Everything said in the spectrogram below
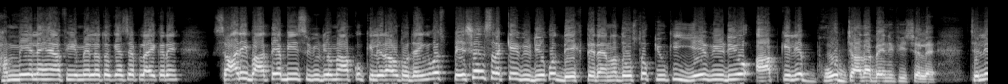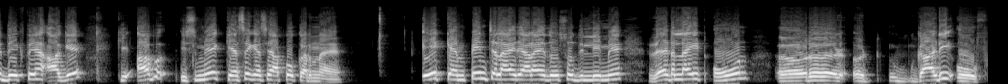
हम मेल हैं या फीमेल है तो कैसे अप्लाई करें? सारी बातें अभी इस वीडियो में आपको क्लियर आउट हो जाएँगी। बस पेशेंस रख के वीडियो को देखते रहना दोस्तों, क्योंकि ये वीडियो आपके लिए बहुत ज़्यादा बेनिफिशियल है। चलिए देखते हैं आगे कि अब इसमें कैसे कैसे आपको करना है। एक कैंपेन चलाया जा रहा है दोस्तों दिल्ली में रेड लाइट ऑन और गाड़ी ऑफ़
